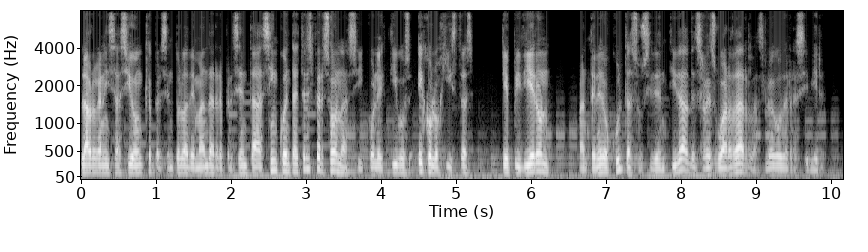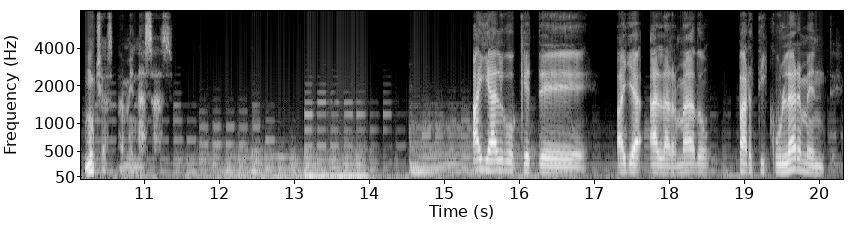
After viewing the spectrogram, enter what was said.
La organización que presentó la demanda representa a 53 personas y colectivos ecologistas que pidieron mantener ocultas sus identidades, resguardarlas luego de recibir muchas amenazas. ¿Hay algo que te haya alarmado particularmente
